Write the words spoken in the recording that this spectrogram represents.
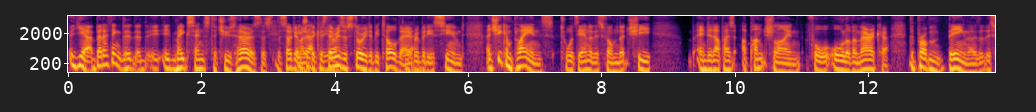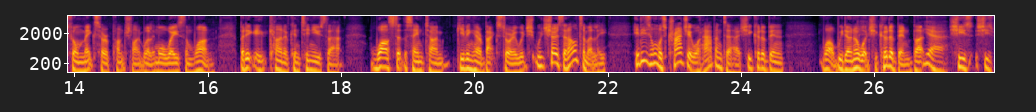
Yeah, but I think that it, makes sense to choose her as the, the subject matter because there yeah. is a story to be told there. Yeah. Everybody assumed, and she complains towards the end of this film that she ended up as a punchline for all of America. The problem being, though, that this film makes her a punchline, well, in more ways than one, but it, it kind of continues that, whilst at the same time giving her a backstory, which which shows that ultimately it is almost tragic what happened to her. She could have been. Well, we don't know what she could have been, but Yeah. she's she's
